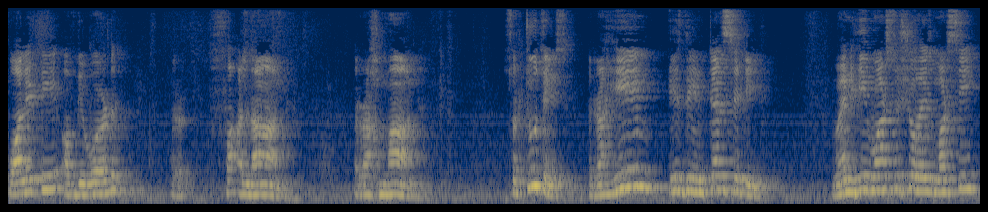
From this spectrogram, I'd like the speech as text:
quality of the word Fa'alan, Rahman. So two things. Rahim is the intensity. When he wants to show his mercy,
